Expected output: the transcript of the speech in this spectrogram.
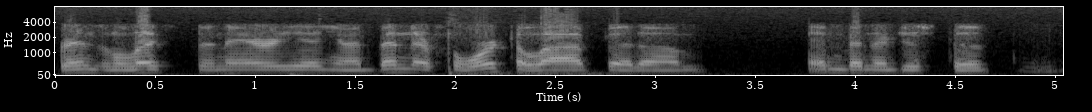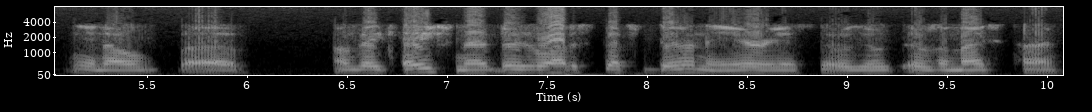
friends in the Lexington area. You know, I've been there for work a lot, but um, hadn't been there just to, you know, uh, on vacation. There's a lot of stuff to do in the area, so it was, it was a nice time.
